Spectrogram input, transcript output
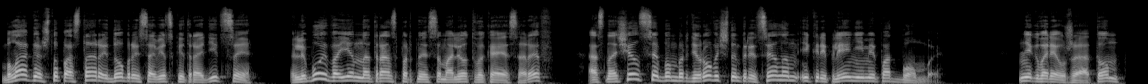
Благо, что по старой доброй советской традиции любой военно-транспортный самолет ВКС РФ оснащался бомбардировочным прицелом и креплениями под бомбы. Не говоря уже о том,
